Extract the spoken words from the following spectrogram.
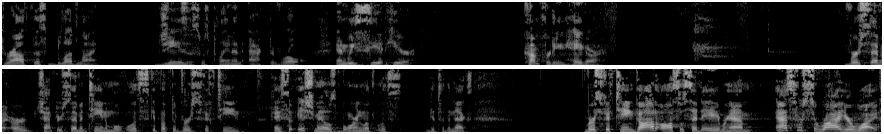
throughout this bloodline, Jesus was playing an active role. And we see it here comforting Hagar. Verse 7 or chapter 17 and we'll, let's skip up to verse 15. Okay, so Ishmael's born. Let's, let's get to the next. Verse 15 God also said to Abraham, As for Sarai, your wife,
